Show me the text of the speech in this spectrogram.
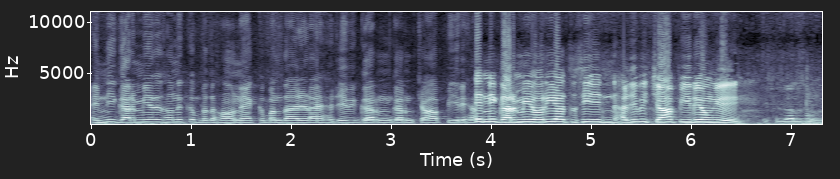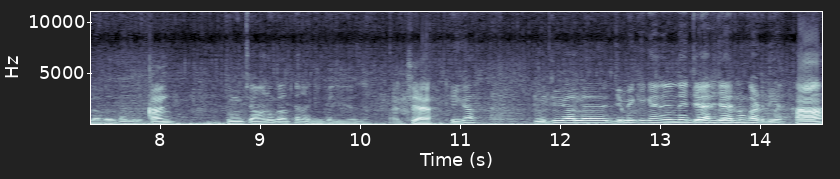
ਇੰਨੀ ਗਰਮੀ ਆ ਤੇ ਤੁਹਾਨੂੰ ਇੱਕ ਦਿਖਾਉਨੇ ਆ ਇੱਕ ਬੰਦਾ ਜਿਹੜਾ ਹਜੇ ਵੀ ਗਰਮ ਗਰਮ ਚਾਹ ਪੀ ਰਿਹਾ ਇੰਨੀ ਗਰਮੀ ਹੋ ਰਹੀ ਆ ਤੁਸੀਂ ਹਜੇ ਵੀ ਚਾਹ ਪੀ ਰਹੇ ਹੋਗੇ ਇੱਕ ਗੱਲ ਸੁਣ ਲੈ ਬਲਦਾ ਮੇਰੀ ਹਾਂਜੀ ਤੂੰ ਚਾਹ ਨੂੰ ਗਲਤ ਨਾ ਕੀ ਪਹਿਲੀ ਗੱਲ ਤਾਂ। ਅੱਛਾ ਠੀਕ ਆ ਦੂਜੀ ਗੱਲ ਜਿਵੇਂ ਕਿ ਕਹਿੰਦੇ ਹੁੰਦੇ ਜ਼ਹਿਰ ਜ਼ਹਿਰ ਨੂੰ ਕੱਢਦੀਆਂ ਹਾਂ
